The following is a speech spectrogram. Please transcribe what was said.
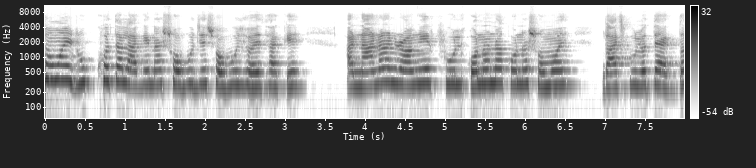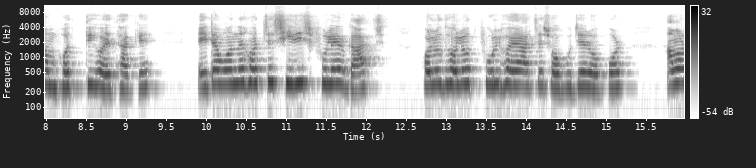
সময় রুক্ষতা লাগে না, সবুজে সবুজ হয়ে থাকে। আর নানান রঙের ফুল কোনো না কোনো সময় গাছগুলোতে একদম ভর্তি হয়ে থাকে। এটা মনে হচ্ছে শিরিষ ফুলের গাছ, হলুদ হলুদ ফুল হয়ে আছে সবুজের ওপর। আমার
